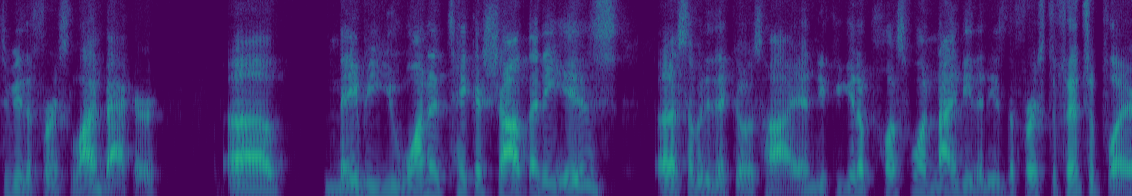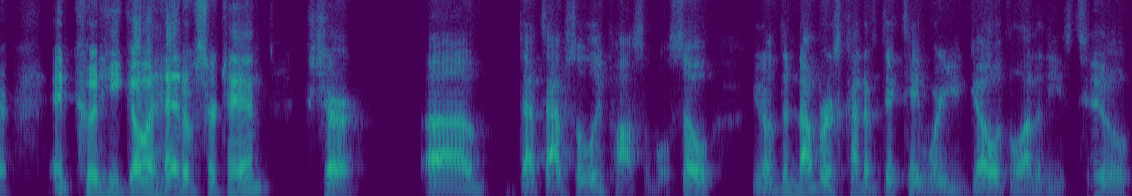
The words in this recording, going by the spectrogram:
to be the first linebacker, uh, maybe you want to take a shot that he is uh, somebody that goes high, and you could get a plus one ninety that he's the first defensive player. And could he go ahead of Surtain? Sure, uh, that's absolutely possible. So you know the numbers kind of dictate where you go with a lot of these too.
